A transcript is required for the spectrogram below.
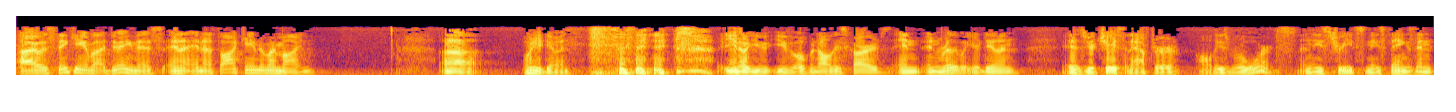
I was thinking about doing this, and, and a thought came to my mind. Uh, what are you doing? you know, you, you've opened all these cards, and, and really what you're doing is you're chasing after all these rewards and these treats and these things. And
